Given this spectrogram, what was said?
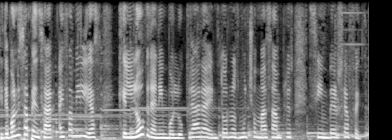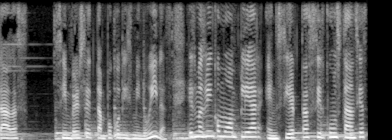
Si te pones a pensar, hay familias que logran involucrar a entornos mucho más amplios sin verse afectadas, sin verse tampoco disminuidas. Es más bien como ampliar en ciertas circunstancias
